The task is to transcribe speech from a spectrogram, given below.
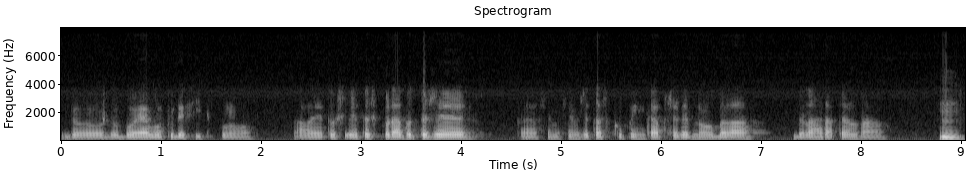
do, do boje o tu desítku, no. Ale je to, je to škoda, protože já si myslím, že ta skupinka přede mnou byla, byla hratelná. Hmm.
